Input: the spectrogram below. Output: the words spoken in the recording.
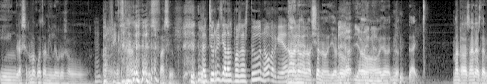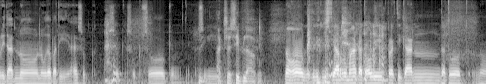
i ingressar-me 4.000 euros al... al Perfecte. Ja està, és fàcil. Les xurris ja les poses tu, no? Perquè ja No, sé- no, no, això no, jo no... Ja- ja no, venen. jo, no ai, Manresanes, de veritat, no, no heu de patir, eh? Soc, soc, soc, soc, o sigui... Accessible, ok. No, cristià, romà, catòlic, practicant de tot, no,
